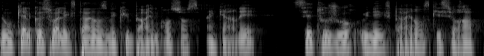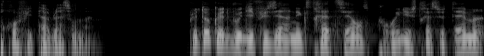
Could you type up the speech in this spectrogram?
Donc quelle que soit l'expérience vécue par une conscience incarnée, c'est toujours une expérience qui sera profitable à son âme. Plutôt que de vous diffuser un extrait de séance pour illustrer ce thème,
